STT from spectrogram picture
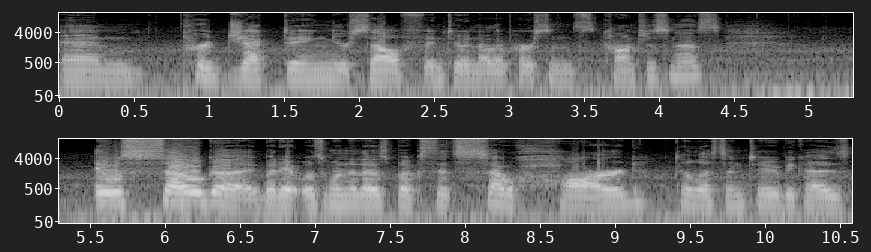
and projecting yourself into another person's consciousness. It was so good, but it was one of those books that's so hard to listen to because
